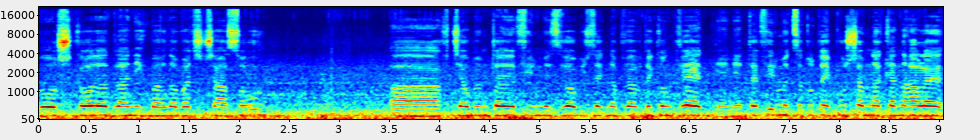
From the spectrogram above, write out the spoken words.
bo szkoda dla nich marnować czasu. A chciałbym te filmy zrobić tak naprawdę konkretnie, nie? Te filmy, co tutaj puszczam na kanale,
